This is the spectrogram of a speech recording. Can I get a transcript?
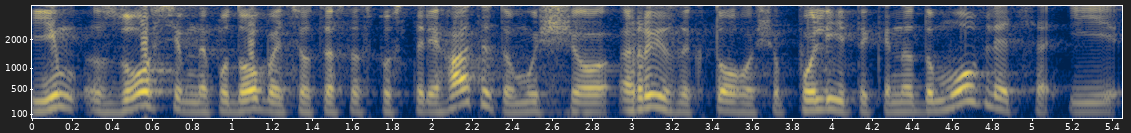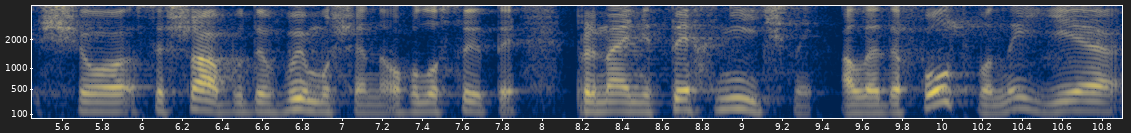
їм зовсім не подобається це все спостерігати, тому що ризик того, що політики не домовляться, і що США буде вимушено оголосити принаймні технічний, але дефолт, вони є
